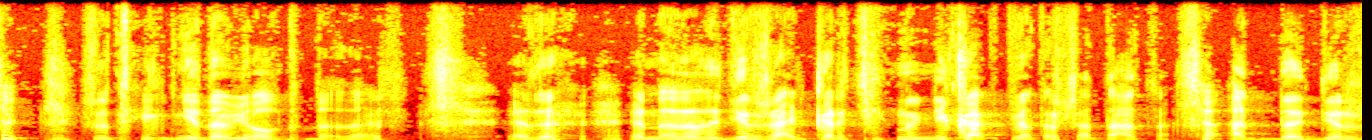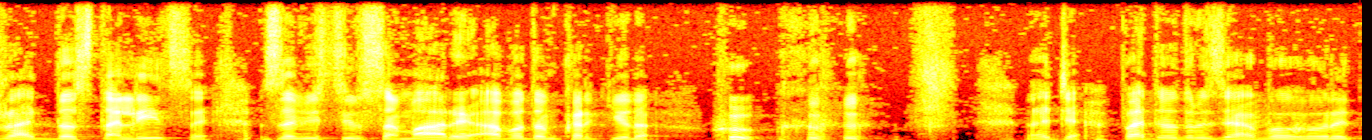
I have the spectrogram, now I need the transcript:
что ты их не довел туда, знаешь. Это, это надо держать картину, не как Петр шататься, а додержать до столицы, завести в Самаре, а потом картина. Фу. Знаете, поэтому, друзья, Бог говорит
